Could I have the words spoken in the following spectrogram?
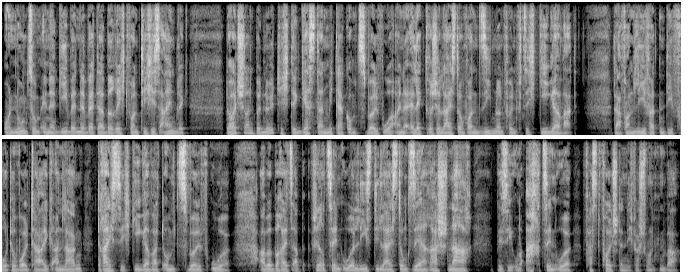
Und nun zum Energiewendewetterbericht von Tichys Einblick. Deutschland benötigte gestern Mittag um 12 Uhr eine elektrische Leistung von 57 Gigawatt. Davon lieferten die Photovoltaikanlagen 30 Gigawatt um 12 Uhr. Aber bereits ab 14 Uhr ließ die Leistung sehr rasch nach bis sie um 18 Uhr fast vollständig verschwunden war.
